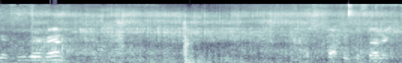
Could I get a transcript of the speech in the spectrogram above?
get through there, man? That's fucking pathetic.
